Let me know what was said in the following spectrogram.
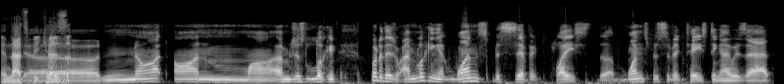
and that's because uh, not on my. I'm just looking. Put it this way: I'm looking at one specific place, the one specific tasting I was at,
